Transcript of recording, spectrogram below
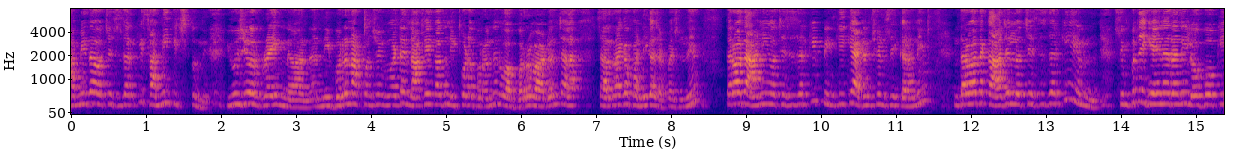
హమీదా వచ్చేసేసరికి సన్నీకి ఇస్తుంది యూజ్ యువర్ బ్రెయిన్ నీ బుర్ర నాకు కొంచెం ఇవ్వంటే నాకే కాదు నీకు కూడా బుర్ర ఉంది నువ్వు ఆ బుర్ర వాడు అని చాలా సరదాగా ఫన్నీగా చెప్పేసింది. తర్వాత ఆని వచ్చేసేసరికి పింకీకి అటెన్షన్ సీకర్ అని. తర్వాత కాజల్ వచ్చేసేసరికి సింపతి గెయినర్ అని లోబోకి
